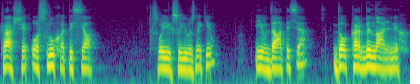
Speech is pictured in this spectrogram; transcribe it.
краще ослухатися своїх союзників і вдатися до кардинальних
